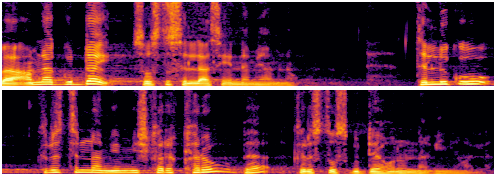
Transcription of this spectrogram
በአምላክ ጉዳይ ሶስት ስላሴ እንደሚያምነው ትልቁ ክርስትናም የሚሽከረከረው በክርስቶስ ጉዳይ ሆኖ እናገኘዋለን።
